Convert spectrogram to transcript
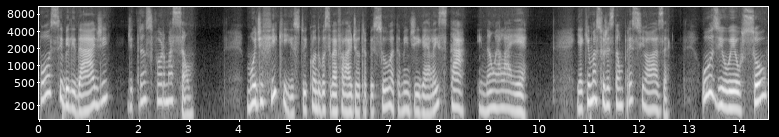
possibilidade de transformação. Modifique isto e quando você vai falar de outra pessoa, também diga ela está e não ela é. E aqui uma sugestão preciosa. Use o eu sou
